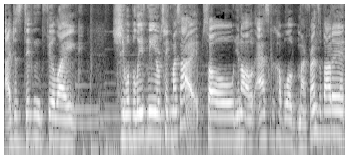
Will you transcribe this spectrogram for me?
I just didn't feel like she would believe me or take my side. So, you know, I would ask a couple of my friends about it,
